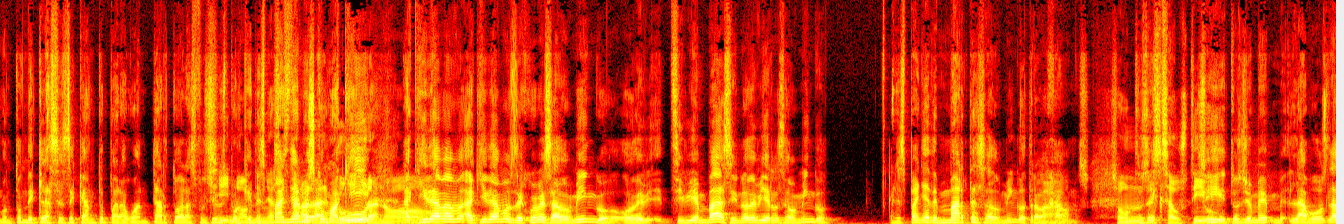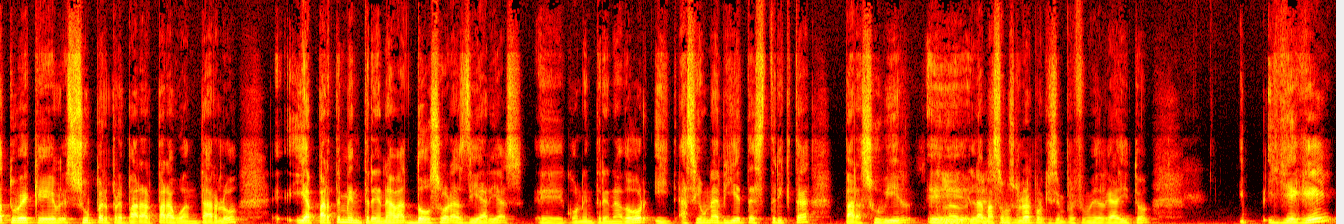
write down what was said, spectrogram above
montón de clases de canto para aguantar todas las funciones, porque en España no es como aquí. Aquí, aquí damos de jueves a domingo, o si bien va, si no de viernes a domingo. En España de martes a domingo trabajábamos. Son exhaustivos. Sí, entonces yo me, la voz la tuve que súper preparar para aguantarlo. Y aparte me entrenaba dos horas diarias eh, con entrenador y hacía una dieta estricta para subir eh, la masa muscular porque siempre fui muy delgadito. Y, llegué,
